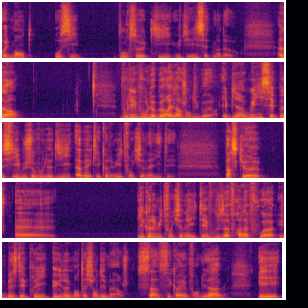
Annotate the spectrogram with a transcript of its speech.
augmentent aussi pour ceux qui utilisent cette main-d'œuvre. Alors, voulez-vous le beurre et l'argent du beurre? Eh bien oui, c'est possible, je vous le dis, avec l'économie de fonctionnalité. Parce que euh, l'économie de fonctionnalité vous offre à la fois une baisse des prix et une augmentation des marges. Ça, c'est quand même formidable. Et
